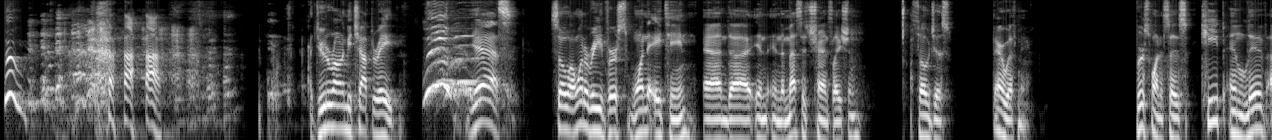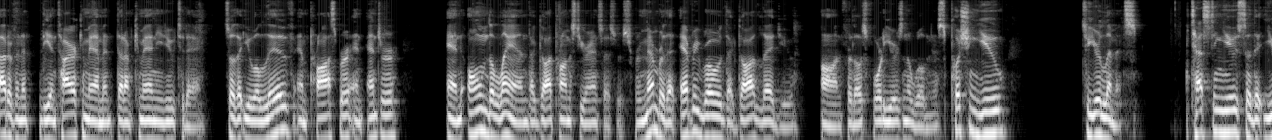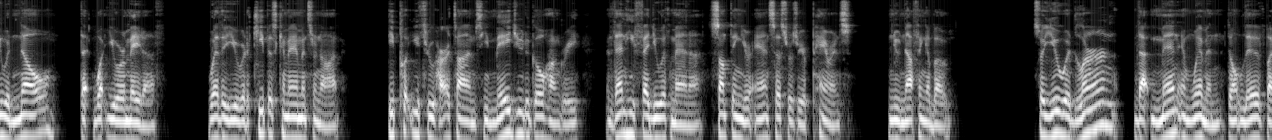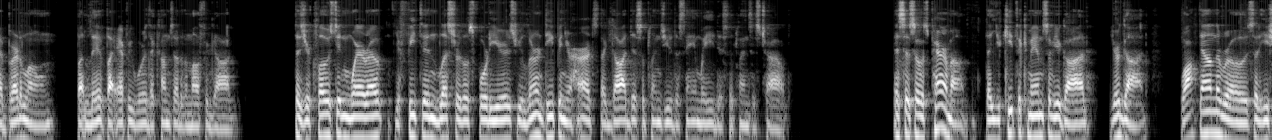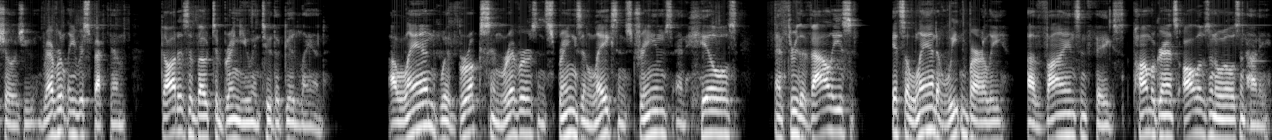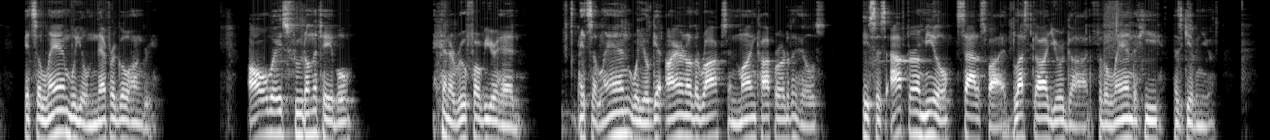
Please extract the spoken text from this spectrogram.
Deuteronomy chapter eight. Woo! Yes. So I want to read verse one to eighteen, and uh, in in the Message translation. So just bear with me. Verse 1, it says, Keep and live out of an, the entire commandment that I'm commanding you today so that you will live and prosper and enter and own the land that God promised to your ancestors. Remember that every road that God led you on for those 40 years in the wilderness, pushing you to your limits, testing you so that you would know that what you are made of, whether you were to keep his commandments or not. He put you through hard times. He made you to go hungry, and then he fed you with manna, something your ancestors or your parents knew nothing about. So you would learn that men and women don't live by bread alone, but live by every word that comes out of the mouth of God. Says your clothes didn't wear out, your feet didn't blister those 40 years. You learn deep in your hearts that God disciplines you the same way he disciplines his child. It says, so it's paramount that you keep the commandments of your God, your God, walk down the roads that he shows you, and reverently respect him. God is about to bring you into the good land a land with brooks and rivers and springs and lakes and streams and hills and through the valleys. It's a land of wheat and barley, of vines and figs, pomegranates, olives and oils and honey. It's a land where you'll never go hungry. Always food on the table and a roof over your head. It's a land where you'll get iron out of the rocks and mine copper out of the hills. He says, After a meal satisfied, bless God your God for the land that he has given you.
